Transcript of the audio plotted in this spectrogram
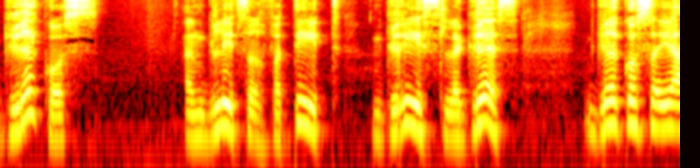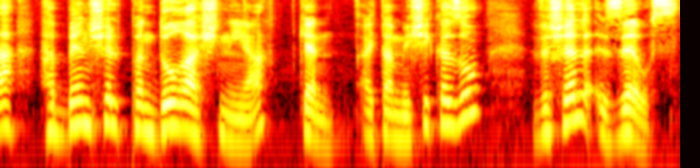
גרקוס, אנגלית, צרפתית, Greece, la Grèce. גרקוס היה הבן של פנדורה השנייה, כן, הייתה מישהי כזו, ושל זאוס.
